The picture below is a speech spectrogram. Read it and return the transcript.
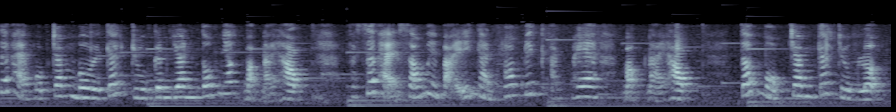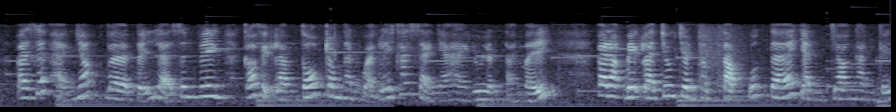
xếp hạng 110 các trường kinh doanh tốt nhất bậc đại học, và xếp hạng 67 ngành public affairs bậc đại học, top 100 các trường luật và xếp hạng nhất về tỷ lệ sinh viên có việc làm tốt trong ngành quản lý khách sạn nhà hàng du lịch tại Mỹ và đặc biệt là chương trình thực tập quốc tế dành cho ngành kỹ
